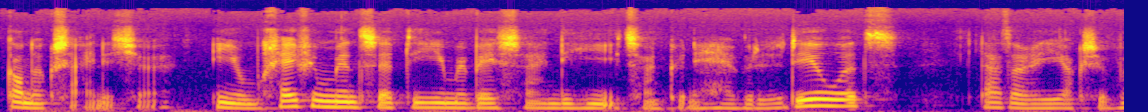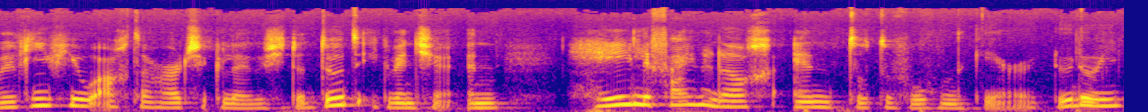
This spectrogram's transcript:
het kan ook zijn dat je in je omgeving mensen hebt die hiermee bezig zijn, die hier iets aan kunnen hebben. Dus deel het. Laat een reactie of een review achter. Hartstikke leuk als je dat doet. Ik wens je een hele fijne dag en tot de volgende keer. Doei doei!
